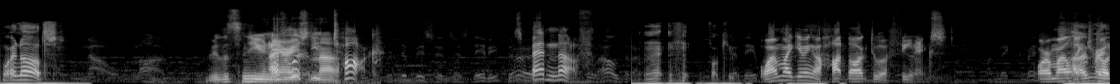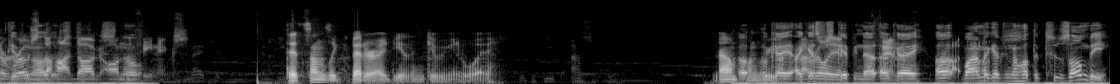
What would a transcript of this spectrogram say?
Why not? We listen to you I have to narrate listen you enough. talk. It's bad enough. Fuck you. Why am I giving a hot dog to a phoenix? Or am I like I'm trying to roast a the hot hot dog to on Phoenix, the phoenix? That sounds like a better idea than giving it away. Now I'm Oh, hungry. okay, I Not guess really we're skipping that. Okay. Uh, hot why am I giving a hot dog to zombie?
